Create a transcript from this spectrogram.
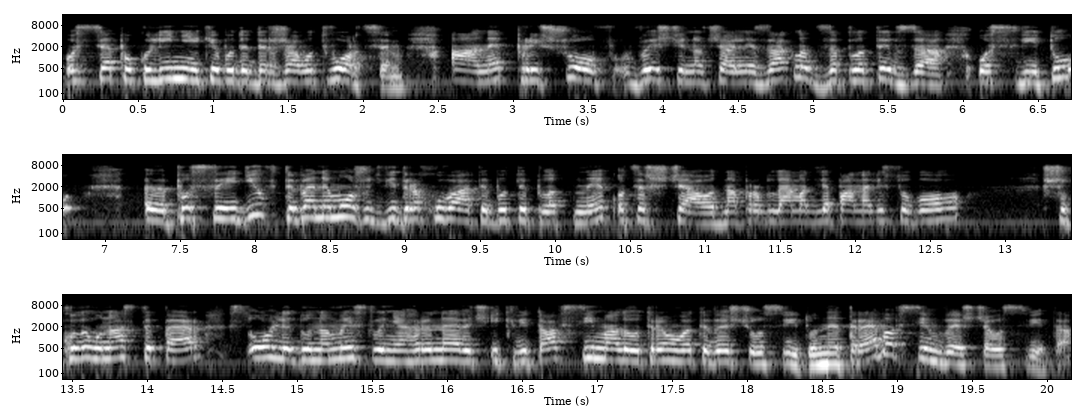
ось це покоління, яке буде державотворцем, а не прийшов вищий навчальний заклад, заплатив за освіту, е, посидів, тебе не можуть відрахувати, бо ти платник. Оце ще одна проблема для пана лісового що коли у нас тепер з огляду на мислення Гриневич і Квіта всі мали отримувати вищу освіту. Не треба всім вища освіта.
